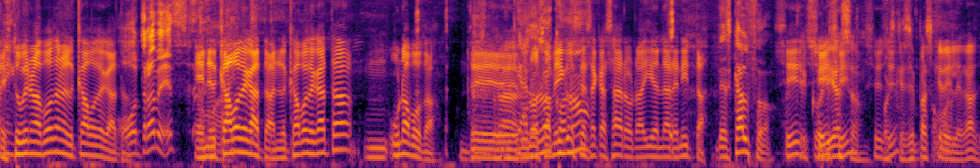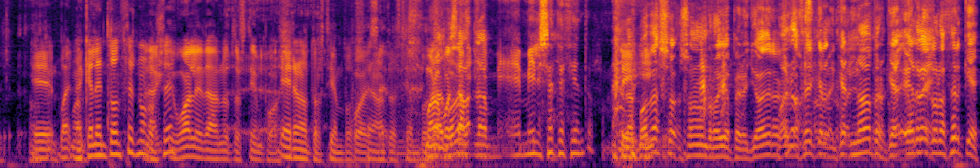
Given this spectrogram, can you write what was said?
estuve en una boda en el Cabo de Gata. ¿Otra vez? En el Cabo de Gata, en el Cabo de Gata, mm, una boda de unos amigos ¿no? que se casaron ahí en la arenita. ¿Descalzo? Sí, Qué curioso. sí, sí, pues que sepas que era ilegal. Eh, bueno, en aquel entonces no lo Era- sé. Igual eran otros tiempos. Eran otros tiempos. Puede eran otros tiempos. Bueno, pues la- Eh, 1700. Sí, las y- bodas son, son un rollo, pero yo he de Bueno, reconocer son que, que- no, pero que hombre. reconocer que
